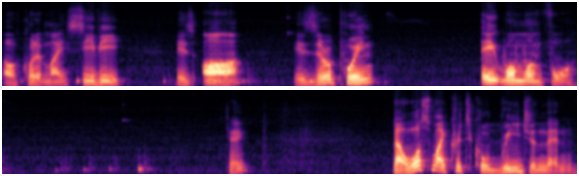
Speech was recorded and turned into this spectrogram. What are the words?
I'll call it my CV, is R is 0.8114. Okay. Now, what's my critical region then?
